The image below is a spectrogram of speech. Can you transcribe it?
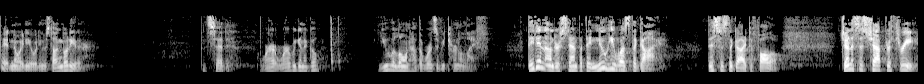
They had no idea what he was talking about either. But said, Where, where are we going to go? You alone have the words of eternal life. They didn't understand, but they knew he was the guy. This is the guy to follow. Genesis chapter 3.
